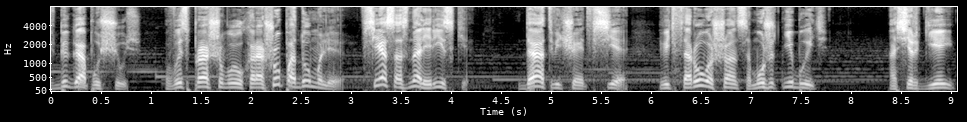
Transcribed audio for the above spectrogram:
в бега пущусь. Вы, спрашиваю, хорошо подумали? Все осознали риски? Да, отвечает все, ведь второго шанса может не быть. А Сергей?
